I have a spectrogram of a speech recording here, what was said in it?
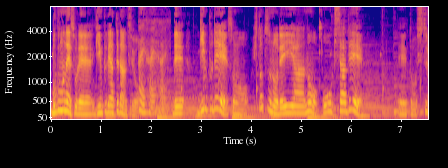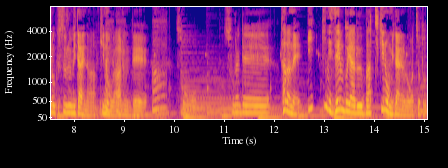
僕もね、それ、ギンプでやってたんですよ。はいはいはい。で、ギンプで、その、一つのレイヤーの大きさで、えっ、と、出力するみたいな機能があるんで、あそう。それで、ただね、一気に全部やるバッチ機能みたいなのがちょっと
